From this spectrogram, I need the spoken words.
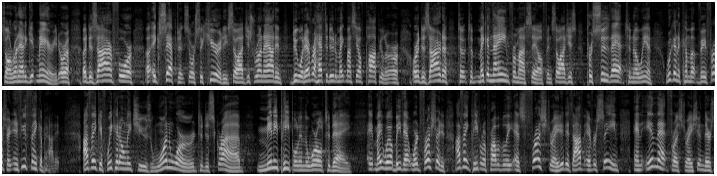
so I'll run out and get married, or a, a desire for uh, acceptance or security, so I just run out and do whatever I have to do to make myself popular, or, or a desire to, to, to make a name for myself, and so I just pursue that to no end. We're going to come up very frustrated. And if you think about it, I think if we could only choose one word to describe many people in the world today, it may well be that word frustrated. I think people are probably as frustrated as I've ever seen. And in that frustration, there's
